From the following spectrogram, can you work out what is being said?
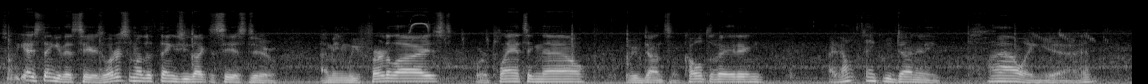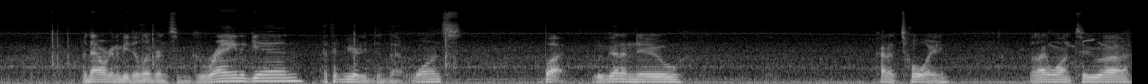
So what do you guys think of this series? What are some other things you'd like to see us do? I mean, we fertilized, we're planting now, we've done some cultivating. I don't think we've done any plowing yet. But now we're going to be delivering some grain again. I think we already did that once. But we've got a new kind of toy that I want to uh,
